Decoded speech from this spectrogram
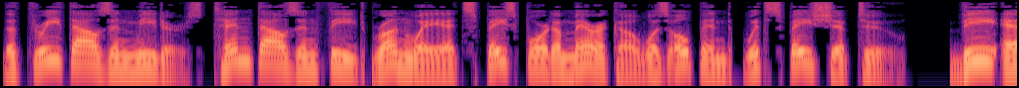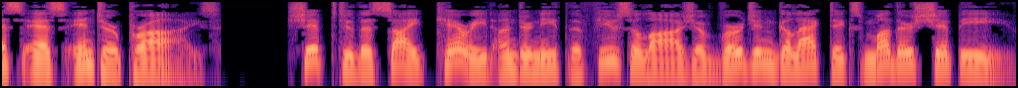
the 3,000 meters (10,000 feet) runway at Spaceport America was opened with Spaceship Two VSS Enterprise shipped to the site carried underneath the fuselage of Virgin Galactic's mother ship Eve.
